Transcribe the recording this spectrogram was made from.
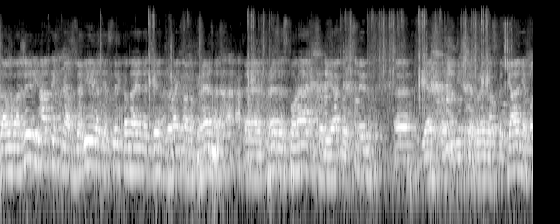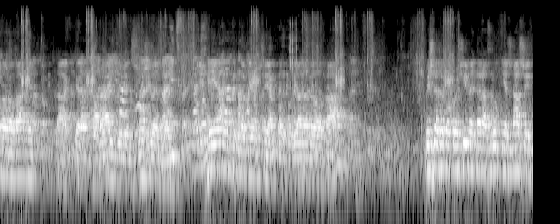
zauważyli natychmiast, że bilet jest tylko na jeden dzień, proszę Państwa, no prezes, e, prezes poradzi sobie jakoś z tym. E, Jest oczywiście prezes specjalnie honorowany, tak, na rajdzie, więc myślę, że nie jeden, tylko pierwszy, jak podpowiada Dorota. Myślę, że poprosimy teraz również naszych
